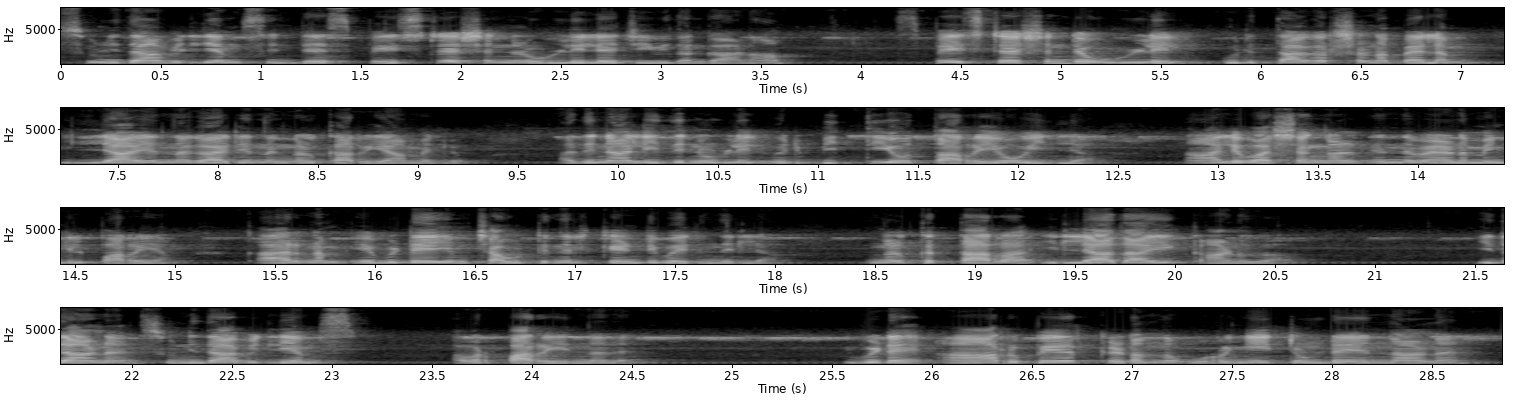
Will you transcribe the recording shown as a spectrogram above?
സുനിത വില്യംസിന്റെ സ്പേസ് സ്റ്റേഷനുള്ളിലെ ജീവിതം കാണാം. സ്പേസ് സ്റ്റേഷന്റെ ഉള്ളിൽ ഗുരുത്വാകർഷണ ബലം ഇല്ല എന്ന കാര്യം നിങ്ങൾക്കറിയാമല്ലോ. അതിനാൽ ഇതിനുള്ളിൽ ഒരു ഭിത്തിയോ തറയോ ഇല്ല. നാല് വശങ്ങൾ എന്ന് വേണമെങ്കിൽ പറയാം. കാരണം എവിടെയും ചവിട്ടി നിൽക്കേണ്ടി വരുന്നില്ല. നിങ്ങൾക്ക് തറ ഇല്ലാതായി കാണുക. ഇതാണ് സുനിത വില്യംസ് അവർ പറയുന്നത്. ഇവിടെ ആറു പേർ കിടന്ന് ഉറങ്ങിയിട്ടുണ്ട് എന്നാണ്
